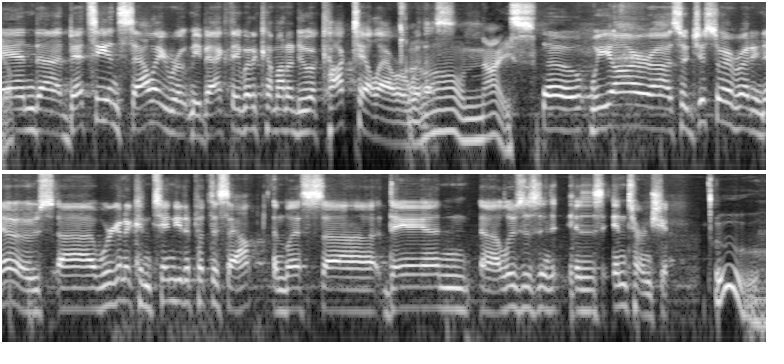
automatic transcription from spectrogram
And uh, Betsy and Sally wrote me back. They would have come on and do a cocktail hour with us. Oh, nice. So we are. Uh, so just so everybody knows, uh, we're going to continue to put this out unless uh, Dan uh, loses his internship. Ooh.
